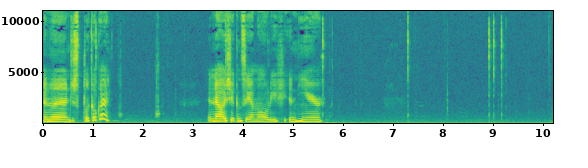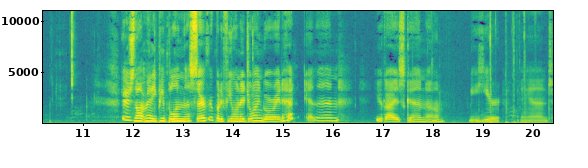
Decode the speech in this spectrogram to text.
And then just click OK. And now as you can see I'm already in here. There's not many people in this server, but if you want to join, go right ahead. And then you guys can um, be here and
